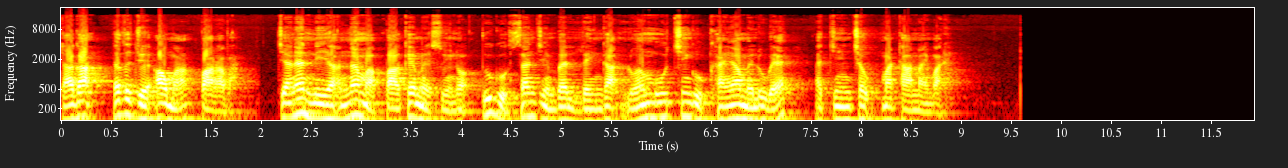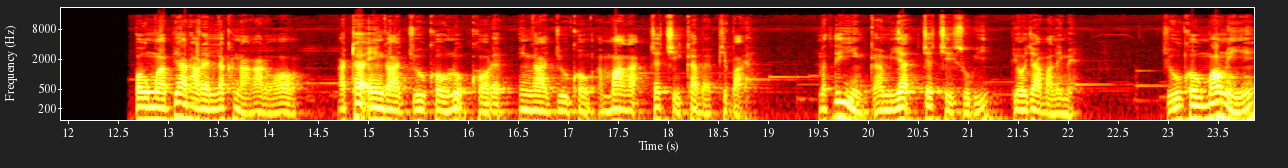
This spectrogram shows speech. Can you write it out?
ဒါကလက်သကြွယ်အောက်မှာပါတာပါ ကျန်တဲ့နေရာအနက်မှာပါခဲ့မယ်ဆိုရင်တော့သူ့ကိုစန့်ကျင်ဘက်လိန်ကလွမ်းမိုးခြင်းကိုခံရမယ်လို့ပဲအကျဉ်းချုပ်မှတ်ထားနိုင်ပါတယ်ပုံမှာပြထားတဲ့လက္ခဏာကတော့အထက်အင်္ဂါဂျူခုံလို့ခေါ်တဲ့အင်္ဂါဂျူခုံအမကကြက်ချီခတ်ပဲဖြစ်ပါတယ်။မသိရင်ဂမ်ဘီယာကြက်ချီဆိုပြီးပြောကြပါလိမ့်မယ်။ဂျူခုံမောင်းနေရင်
